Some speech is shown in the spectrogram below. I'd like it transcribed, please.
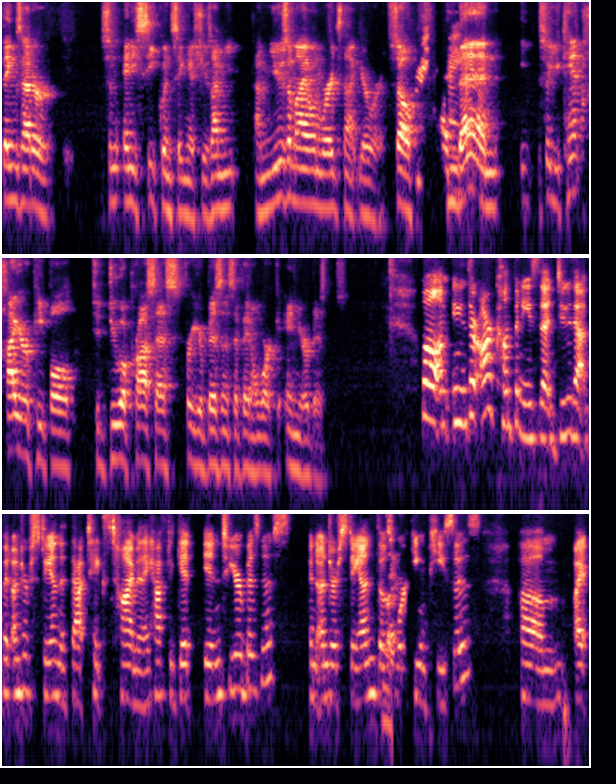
things that are some any sequencing issues. I'm I'm using my own words, not your words. So right, and then so you can't hire people to do a process for your business if they don't work in your business. Well, um, I mean, there are companies that do that, but understand that that takes time and they have to get into your business and understand those right. working pieces um, I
